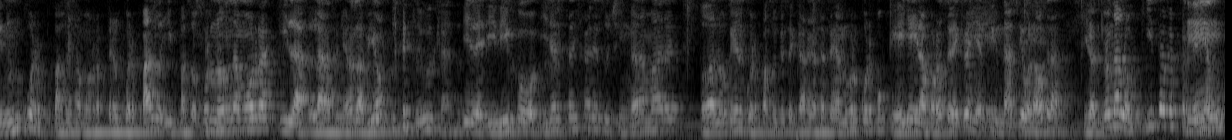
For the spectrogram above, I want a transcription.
Tenía un cuerpazo esa morra, pero cuerpazo. Y pasó por una, una morra y la, la señora la vio. Estoy buscando. Y, le, y dijo, mira esta hija de su chingada madre, toda loca y el cuerpazo que se carga. O sea, tenía mejor cuerpo que ella. Y la morra se ve que venía al Sí, gimnasio sí. o la otra. Y la otra era una loquita, güey, pero Sí. tenía un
